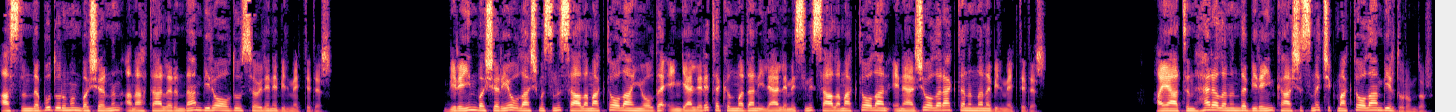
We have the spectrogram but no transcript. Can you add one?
Aslında bu durumun başarının anahtarlarından biri olduğu söylenebilmektedir bireyin başarıya ulaşmasını sağlamakta olan yolda engellere takılmadan ilerlemesini sağlamakta olan enerji olarak tanımlanabilmektedir. Hayatın her alanında bireyin karşısına çıkmakta olan bir durumdur.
